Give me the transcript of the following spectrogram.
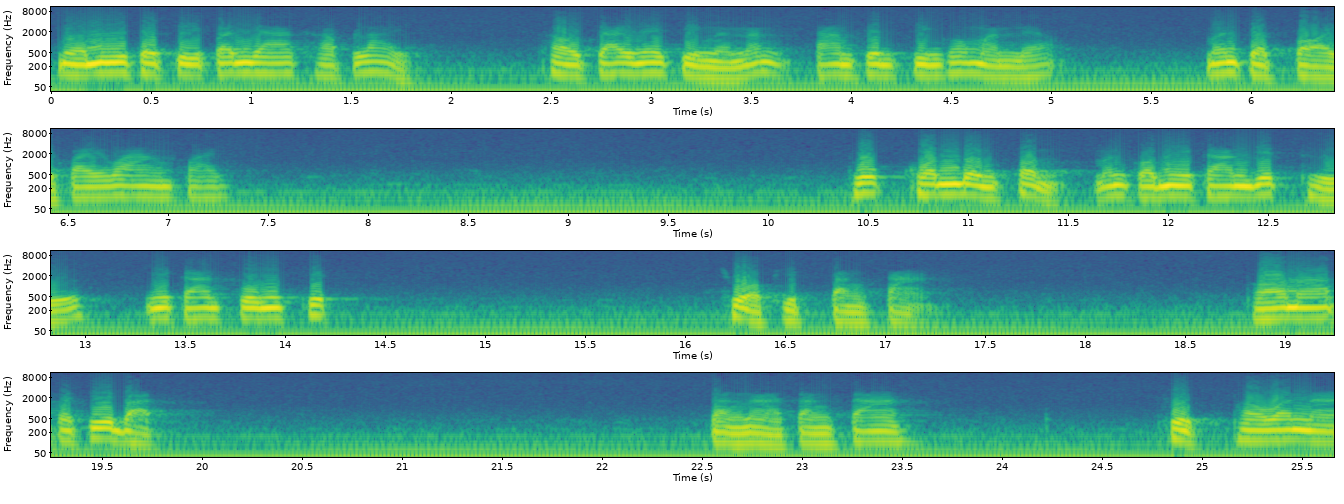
เมื่อมีสติปัญญาขับไล่ เข้าใจในจริงนั้น ตามเป็นจริงของมันแล้ว มันจะปล่อยไปวางไป ทุกคนเบื้องต้น มันก็มีการยึดถือ มีการปรุงคิด ชั่วผิดต่างๆ พอมาปฏิบัติต่างหน้าต่างตาฝึกภาวนา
